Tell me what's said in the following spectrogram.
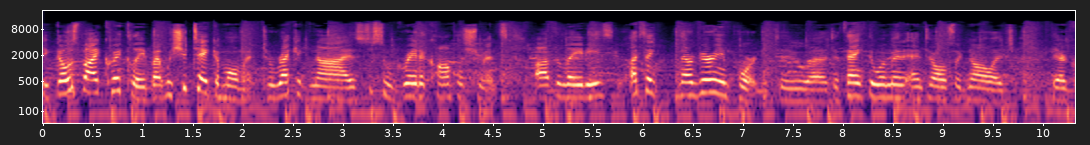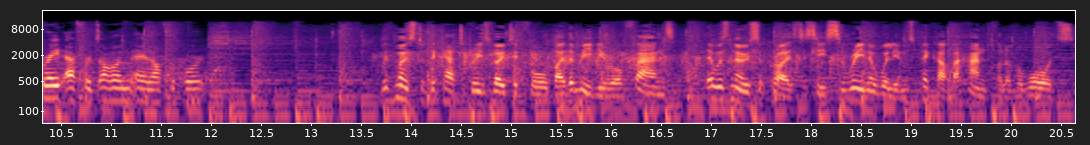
it, goes by quickly, but we should take a moment to recognize just some great accomplishments of the ladies. I think they're very important to, uh, to thank the women and to also acknowledge their great efforts on and off the court. With most of the categories voted for by the media or fans, there was no surprise to see Serena Williams pick up a handful of awards.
